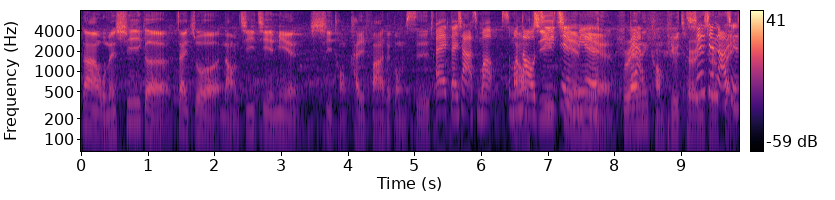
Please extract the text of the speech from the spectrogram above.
那我们是一个在做脑机界面系统开发的公司。哎，等一下，什么什么脑机界面？Brain Computer。先先拿起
